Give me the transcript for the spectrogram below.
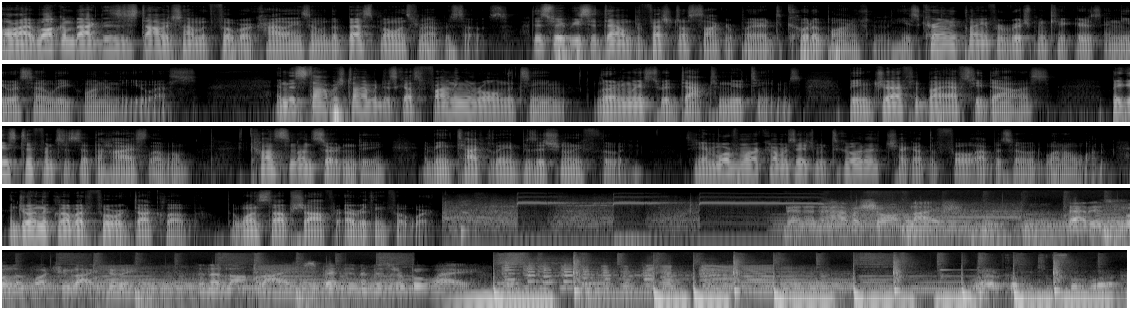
All right, welcome back. This is Stoppage Time with Footwork, highlighting some of the best moments from episodes. This week we sit down with professional soccer player Dakota Barnathan. He's currently playing for Richmond Kickers in USL League One in the US. In this stoppage time, we discuss finding a role in the team, learning ways to adapt to new teams, being drafted by FC Dallas, biggest differences at the highest level, constant uncertainty, and being tactically and positionally fluid. To hear more from our conversation with Dakota, check out the full episode 101. And join the club at footwork.club, the one stop shop for everything footwork. Better to have a short life that is full of what you like doing than a long life spent in a miserable way. Welcome to Footwork.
